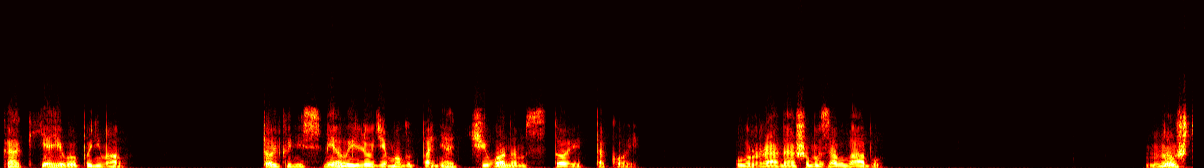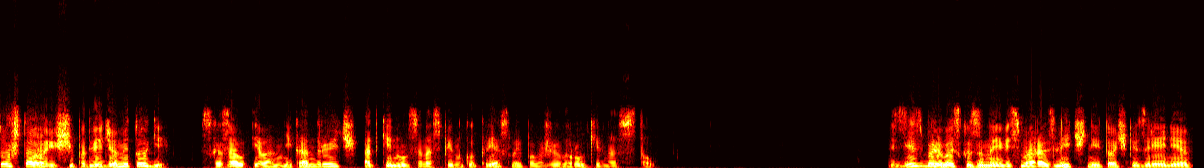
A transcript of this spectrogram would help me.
Как я его понимал? Только не смелые люди могут понять, чего нам стоит такое. Ура нашему завлабу! «Ну что ж, товарищи, подведем итоги», — сказал Иван Никандрович, откинулся на спинку кресла и положил руки на стол. Здесь были высказаны весьма различные точки зрения,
